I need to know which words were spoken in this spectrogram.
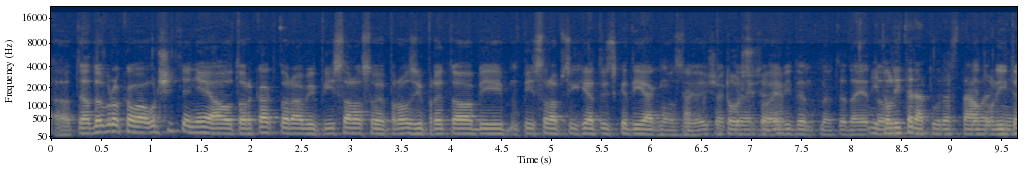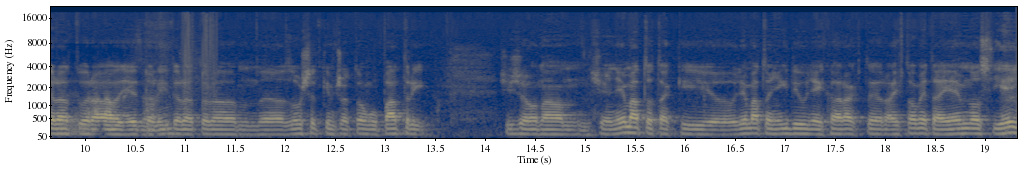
tá Dobroková určite nie je autorka, ktorá by písala svoje prózy preto, aby písala psychiatrické diagnózy. Tak, Však to, je to evidentné. Teda je, je to, to literatúra stále. Je to literatúra, je, je to literatúra so všetkým, čo k tomu patrí. Čiže ona, čiže nemá to taký, nemá to nikdy u nej charakter, aj v tom je tá jemnosť, jej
